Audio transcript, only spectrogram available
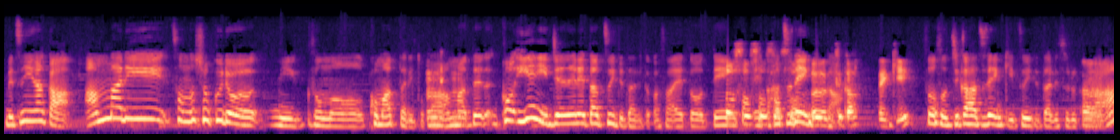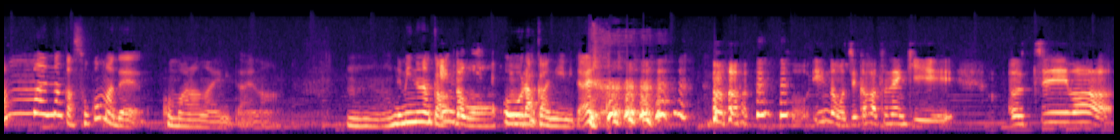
別になんか、あんまり、その食料に、その、困ったりとか、うんあんま、で、こう家にジェネレーターついてたりとかさ、えっと、電発電機か。うん自家電気そうそう、自家発電機ついてたりするから、うん。あんまりなんかそこまで困らないみたいな。うん。で、みんななんかイン、ドもおおらかにみたいな。そうインドも自家発電機うちは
